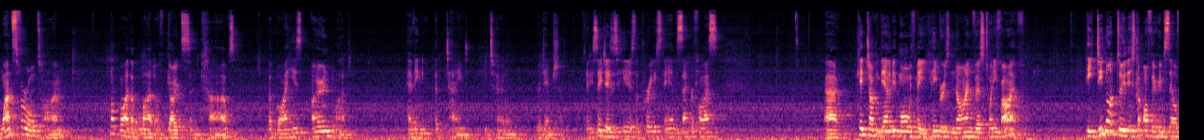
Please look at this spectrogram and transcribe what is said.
once for all time, not by the blood of goats and calves, but by his own blood, having obtained eternal redemption. And you see Jesus here as the priest and the sacrifice. Uh, keep jumping down a bit more with me. Hebrews 9, verse 25. He did not do this to offer himself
